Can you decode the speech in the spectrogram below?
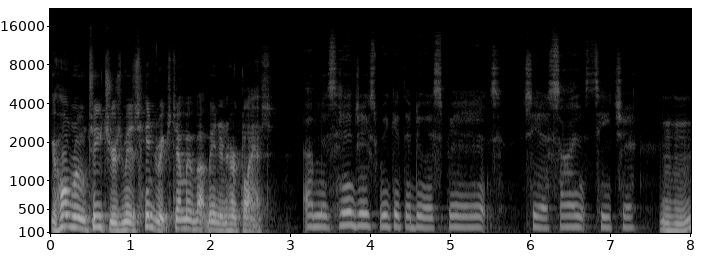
your homeroom teacher is Ms. Hendricks. Tell me about being in her class. Uh, Miss Hendricks, we get to do experience. She's a science teacher, Mm-hmm.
